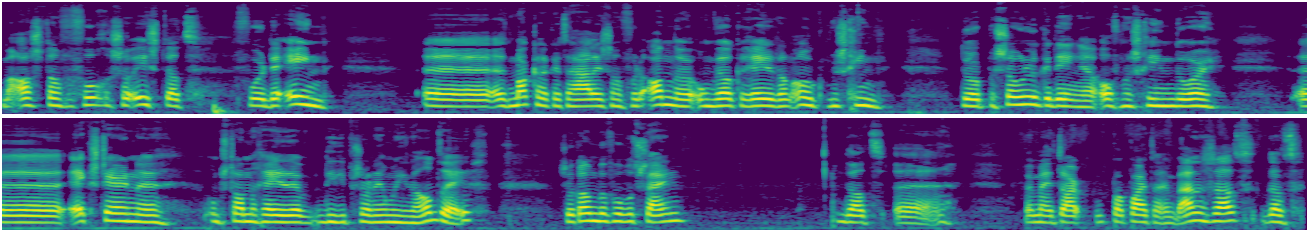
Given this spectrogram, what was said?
Maar als het dan vervolgens zo is dat voor de een uh, het makkelijker te halen is dan voor de ander, om welke reden dan ook, misschien door persoonlijke dingen of misschien door uh, externe omstandigheden die die persoon helemaal niet in de hand heeft. Zo kan het bijvoorbeeld zijn dat uh, bij mijn partner in zat, dat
